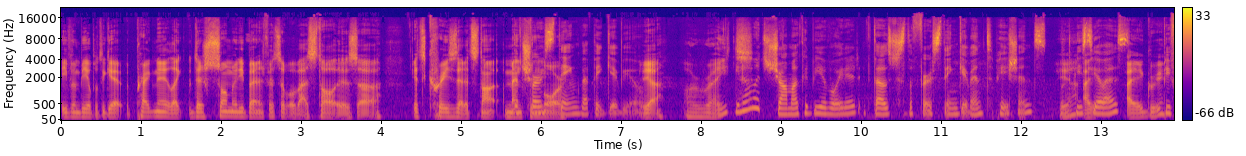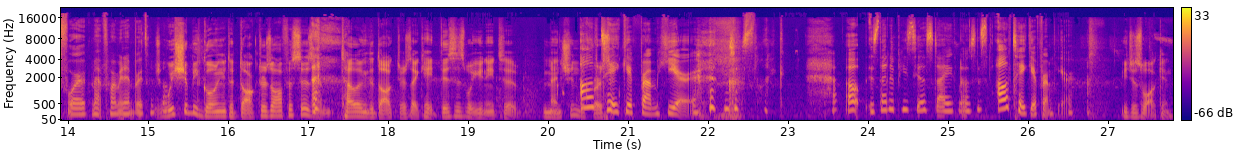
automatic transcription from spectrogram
even be able to get pregnant. Like, there's so many benefits of Ovasitol. Is uh, it's crazy that it's not mentioned the first more. thing that they give you. Yeah. All right. You know how much drama could be avoided if that was just the first thing given to patients with Yeah, I- I agree. before metformin and birth control? We should be going into doctors' offices and telling the doctors like, "Hey, this is what you need to mention." The I'll first take it from here. just like, oh, is that a PCOS diagnosis? I'll take it from here. you just walk in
